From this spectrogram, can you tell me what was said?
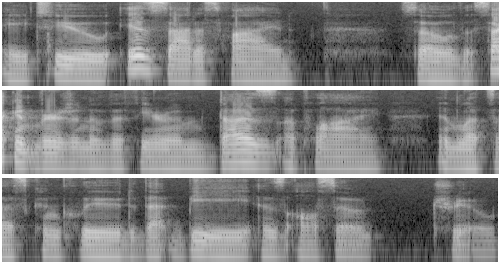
A2 is satisfied, so the second version of the theorem does apply and lets us conclude that B is also true.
